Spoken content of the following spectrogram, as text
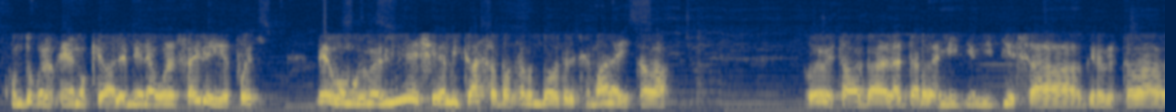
junto con los que habíamos quedado, le envíen a Buenos Aires y después, medio como que me olvidé, llegué a mi casa, pasaron dos o tres semanas y estaba estaba acá a la tarde en mi, en mi pieza, creo que estaba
